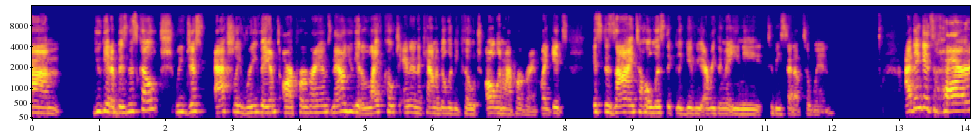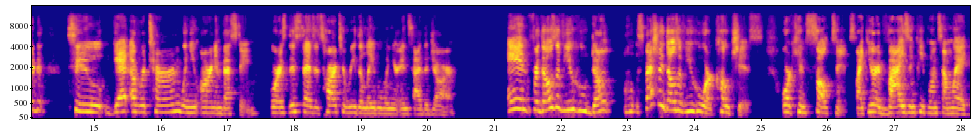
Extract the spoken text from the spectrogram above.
Um, you get a business coach. We just actually revamped our programs. Now you get a life coach and an accountability coach all in my program. Like it's it's designed to holistically give you everything that you need to be set up to win. I think it's hard to get a return when you aren't investing. Or as this says, it's hard to read the label when you're inside the jar. And for those of you who don't, especially those of you who are coaches or consultants, like you're advising people in some way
